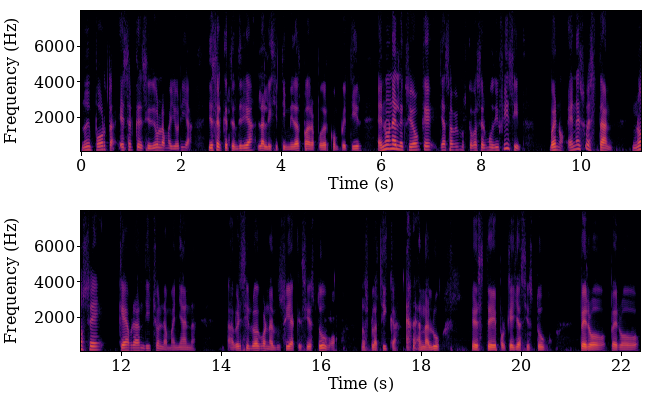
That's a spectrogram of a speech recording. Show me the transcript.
no importa, es el que decidió la mayoría y es el que tendría la legitimidad para poder competir en una elección que ya sabemos que va a ser muy difícil. Bueno, en eso están. No sé qué habrán dicho en la mañana a ver si luego Ana Lucía, que sí estuvo, nos platica, Ana Lu, este, porque ella sí estuvo. Pero, pero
